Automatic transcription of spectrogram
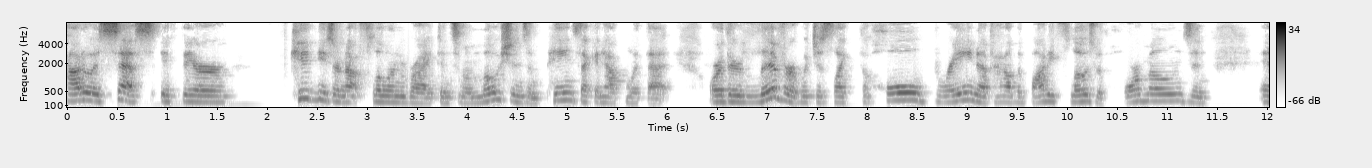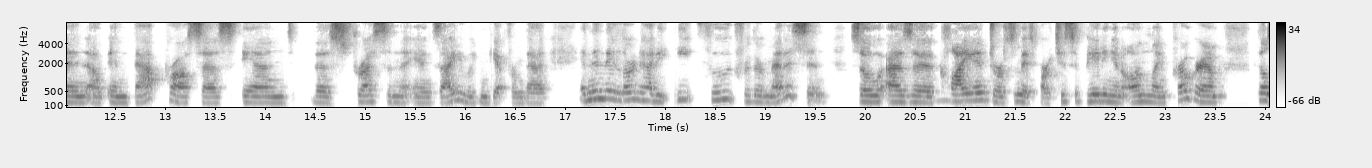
how to assess if their kidneys are not flowing right and some emotions and pains that can happen with that. Or their liver which is like the whole brain of how the body flows with hormones and and um, in that process and the stress and the anxiety we can get from that. And then they learn how to eat food for their medicine. So as a mm-hmm. client or somebody that's participating in an online program they'll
